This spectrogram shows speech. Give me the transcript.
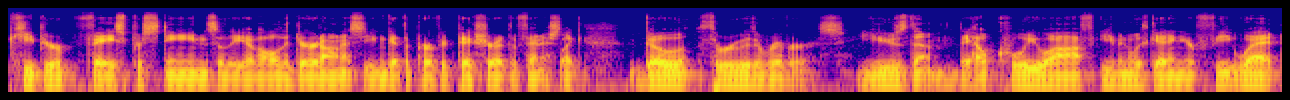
keep your face pristine so that you have all the dirt on it so you can get the perfect picture at the finish. Like go through the rivers, use them. They help cool you off, even with getting your feet wet.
